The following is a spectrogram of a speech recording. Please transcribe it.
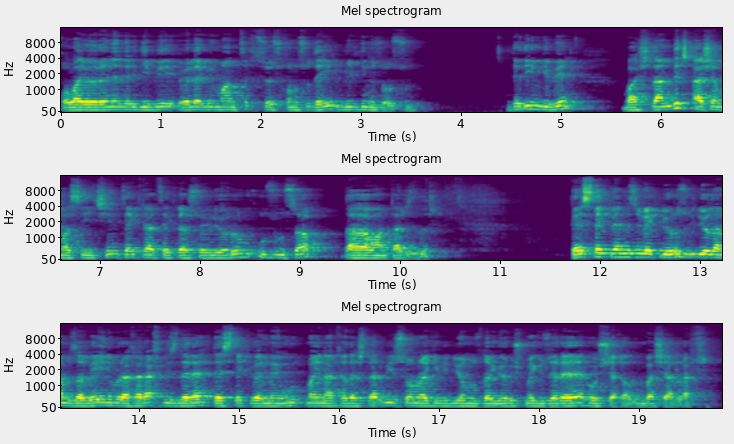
kolay öğrenilir gibi öyle bir mantık söz konusu değil. Bilginiz olsun. Dediğim gibi başlangıç aşaması için tekrar tekrar söylüyorum uzun sap daha avantajlıdır. Desteklerinizi bekliyoruz. Videolarımıza beğeni bırakarak bizlere destek vermeyi unutmayın arkadaşlar. Bir sonraki videomuzda görüşmek üzere. Hoşçakalın. Başarılar.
